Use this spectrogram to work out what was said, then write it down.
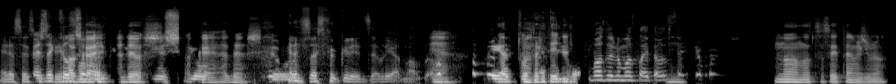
Era só isso que eu queria dizer. ok, adeus. Mas eu- Ok, adeus. Eu- Era só isso que eu queria dizer. Obrigado, malta. Yeah. Obrigado pela partilha. Vocês não me aceitam assim, cabrão. Não, não te aceitamos, bro.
